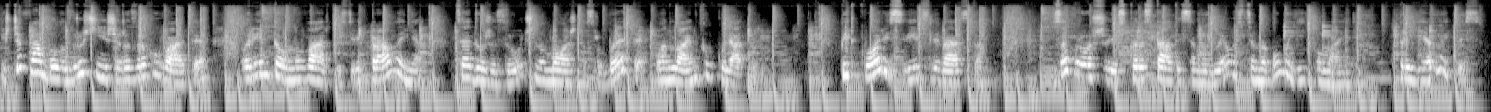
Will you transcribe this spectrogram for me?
І щоб вам було зручніше розрахувати орієнтовну вартість відправлення, це дуже зручно можна зробити в онлайн-калькуляторі. Підкорі світ Слівеста. Запрошую скористатися можливостями у моїй команді. Приєднуйтесь!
